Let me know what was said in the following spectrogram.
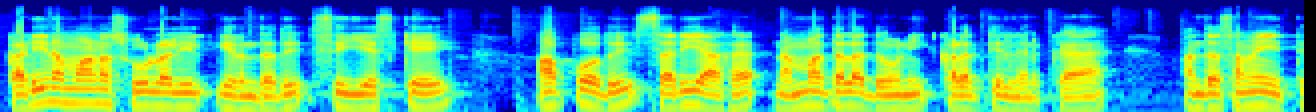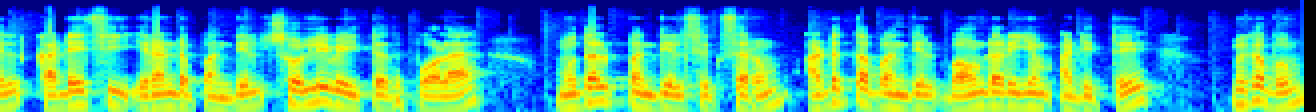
கடினமான சூழலில் இருந்தது சிஎஸ்கே அப்போது சரியாக நம்மதள தோனி களத்தில் நிற்க அந்த சமயத்தில் கடைசி இரண்டு பந்தில் சொல்லி வைத்தது போல முதல் பந்தில் சிக்ஸரும் அடுத்த பந்தில் பவுண்டரியும் அடித்து மிகவும்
